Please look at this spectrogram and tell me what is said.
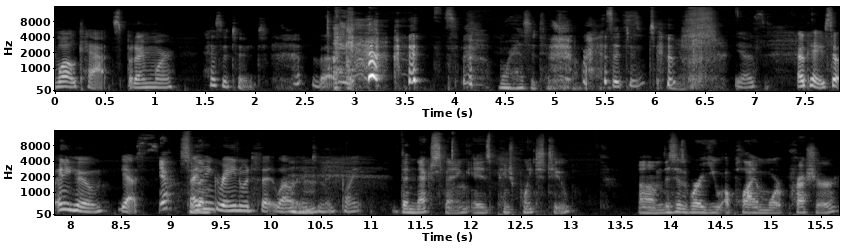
well, cats, but I'm more hesitant about cats. more hesitant. more hesitant. Yeah. yes. Okay, so anywho, yes. Yeah. So I then think rain would fit well Mhm. into midpoint. the next thing is pinch point two. Um, this is where you apply more pressure.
